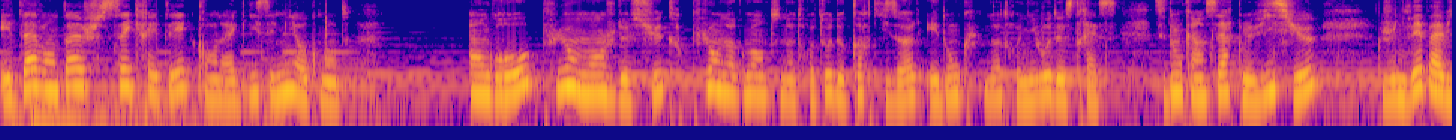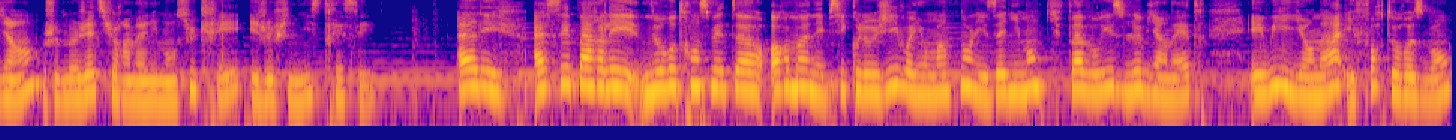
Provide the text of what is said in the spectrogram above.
est davantage sécrété quand la glycémie augmente. En gros, plus on mange de sucre, plus on augmente notre taux de cortisol et donc notre niveau de stress. C'est donc un cercle vicieux. Je ne vais pas bien, je me jette sur un aliment sucré et je finis stressé. Allez, assez parlé neurotransmetteurs, hormones et psychologie, voyons maintenant les aliments qui favorisent le bien-être. Et oui, il y en a, et fort heureusement,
